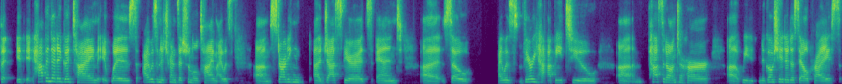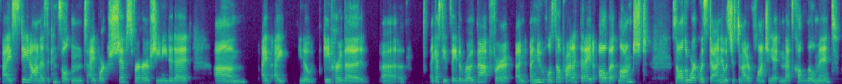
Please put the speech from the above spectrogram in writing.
that it, it happened at a good time. It was I was in a transitional time. I was um, starting uh, Jaz Spirits, and uh, so I was very happy to um, pass it on to her. Uh, we negotiated a sale price. I stayed on as a consultant. I worked shifts for her if she needed it. Um, I, I you know, gave her the, uh, I guess you'd say, the roadmap for a, a new wholesale product that I had all but launched. So all the work was done. It was just a matter of launching it, and that's called Lil Mint.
